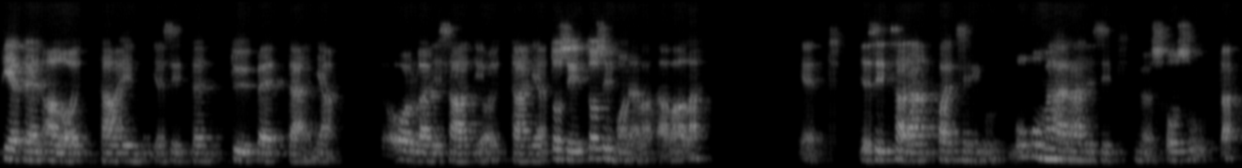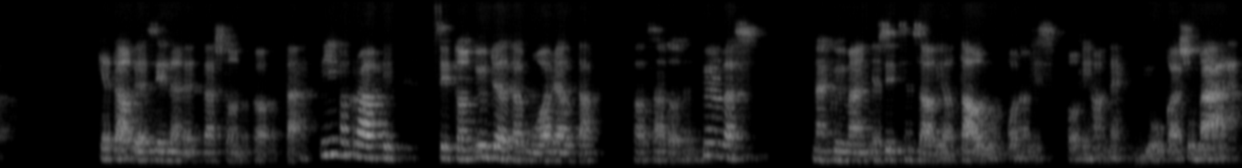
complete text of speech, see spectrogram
tieteen aloittain ja sitten tyypeittäin ja organisaatioittain ja tosi, tosi monella tavalla. Et, ja sitten saadaan paitsi niin kuin lukumäärää, niin sit myös osuutta. Ja tämä on vielä sillä, että tässä on tämä viikagraafi, sitten on yhdeltä vuodelta saa sen pylväs näkymän ja sitten sen saa vielä taulukkona, missä on ihan ne julkaisumäärät.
